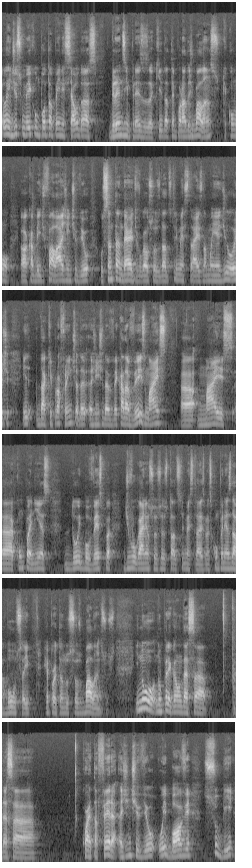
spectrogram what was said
Além disso, meio que um pontapé inicial das grandes empresas aqui da temporada de balanço, porque como eu acabei de falar, a gente viu o Santander divulgar os seus dados trimestrais na manhã de hoje e daqui para frente a gente deve ver cada vez mais Uh, mais uh, companhias do Ibovespa divulgarem os seus resultados trimestrais, mais companhias da Bolsa aí reportando os seus balanços. E no, no pregão dessa, dessa quarta-feira, a gente viu o Ibov subir,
